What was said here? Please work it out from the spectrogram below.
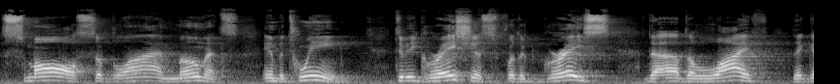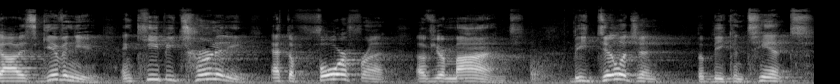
small, sublime moments in between. To be gracious for the grace of the life that God has given you and keep eternity at the forefront of your mind. Be diligent but be content.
